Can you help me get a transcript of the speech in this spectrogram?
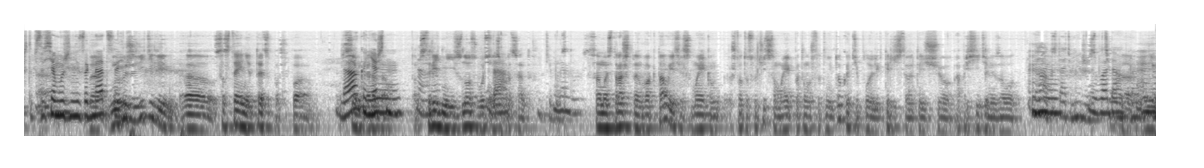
Чтобы совсем уже не загнаться. Ну вы же видели э, состояние ТЭЦ по да, Всем конечно. Городам, там да. средний износ 80%. Да. Самое страшное в октав, если с маяком что-то случится, маяк, потому что это не только тепло, электричество, это еще опреснительный завод. Да, кстати, у них же вода. Да, у них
